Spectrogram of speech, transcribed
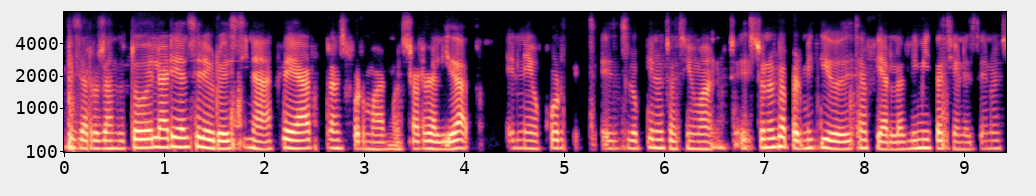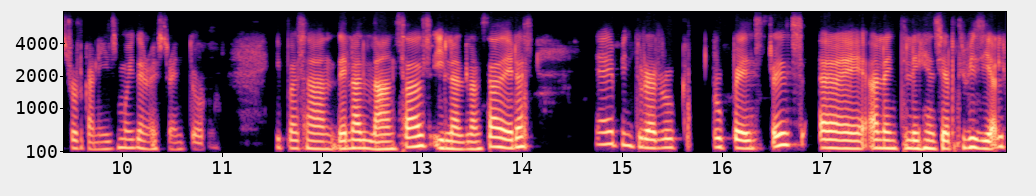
desarrollando todo el área del cerebro destinada a crear, transformar nuestra realidad. El neocórtex es lo que nos hace humanos. Esto nos ha permitido desafiar las limitaciones de nuestro organismo y de nuestro entorno. Y pasan de las lanzas y las lanzaderas eh, de pinturas ru- rupestres eh, a la inteligencia artificial,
